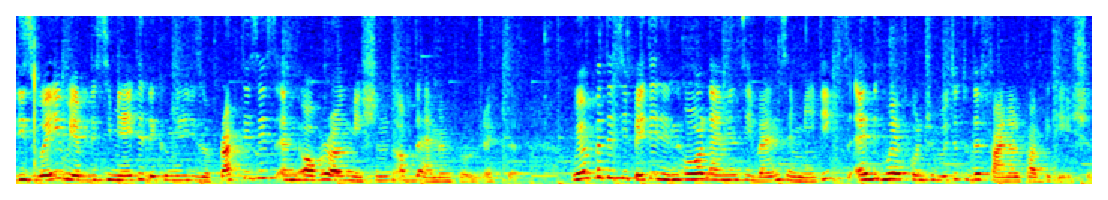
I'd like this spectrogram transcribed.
This way we have disseminated the communities of practices and overall mission of the MN project. We have participated in all MN's events and meetings and we have contributed to the final publication.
